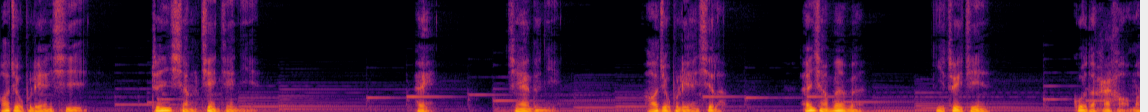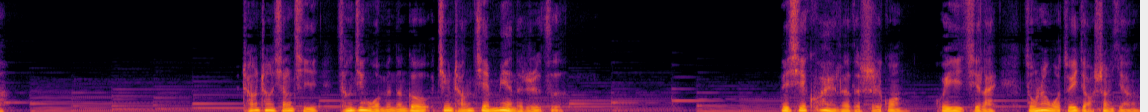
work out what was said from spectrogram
好久不联系，真想见见你。嘿，亲爱的你，好久不联系了，很想问问，你最近过得还好吗？常常想起曾经我们能够经常见面的日子，那些快乐的时光，回忆起来总让我嘴角上扬。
